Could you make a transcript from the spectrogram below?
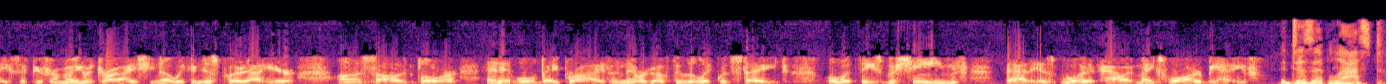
ice. If you're familiar with dry ice, you know we can just put it out here on a solid floor, and it will vaporize and never go through the liquid stage. Well, with these machines, that is what how it makes water behave. Does it last?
